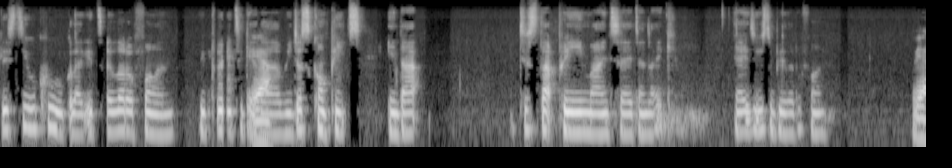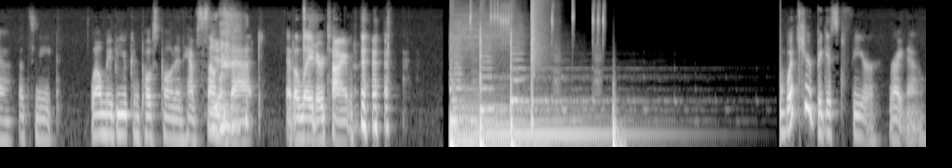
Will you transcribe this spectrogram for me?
They still cook. Like it's a lot of fun. We pray together. Yeah. We just compete in that, just that praying mindset and like, yeah, it used to be a lot of fun. Yeah, that's neat. Well, maybe you can postpone and have some Yeah. of that at a later time. What's your biggest fear right now?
